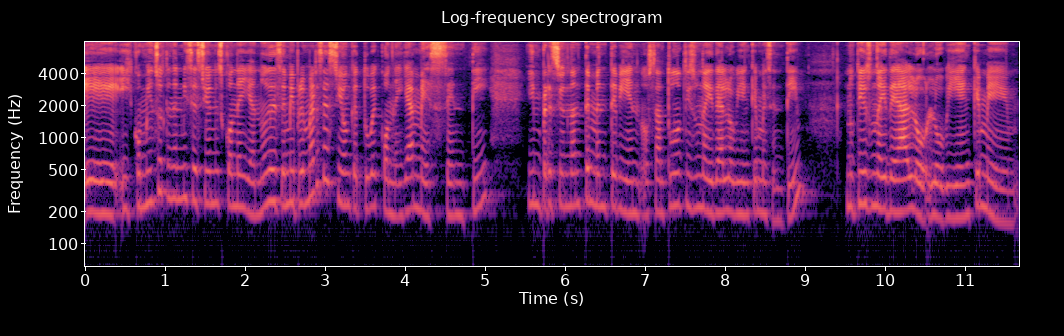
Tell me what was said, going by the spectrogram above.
eh, y comienzo a tener mis sesiones con ella, ¿no? Desde mi primera sesión que tuve con ella me sentí impresionantemente bien. O sea, tú no tienes una idea de lo bien que me sentí, no tienes una idea lo, lo bien que me,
